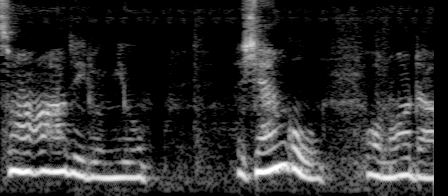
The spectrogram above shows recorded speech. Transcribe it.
စွမ်းအားတွေလိုမျိုးအရန်ကိုပေါ့နော်ဒါ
